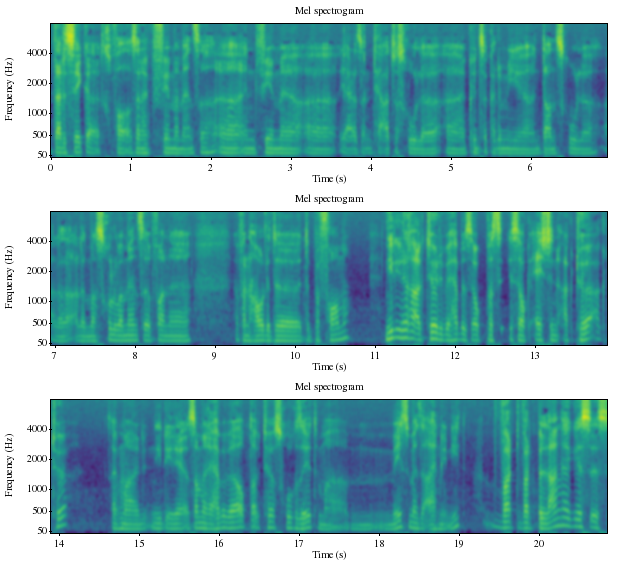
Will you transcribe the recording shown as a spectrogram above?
dat is zeker het geval. Er zijn ook veel meer mensen uh, en veel meer, uh, ja, er zijn theaterscholen, uh, kunstacademieën, dansscholen, alle, allemaal scholen waar mensen van, uh, van houden te, te performen. Niet iedere acteur die we hebben is ook, is ook echt een acteur-acteur. Zeg maar, niet iedereen, sommigen hebben wel op de acteurschool gezeten, maar de meeste mensen eigenlijk niet. Wat, wat belangrijk is, is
